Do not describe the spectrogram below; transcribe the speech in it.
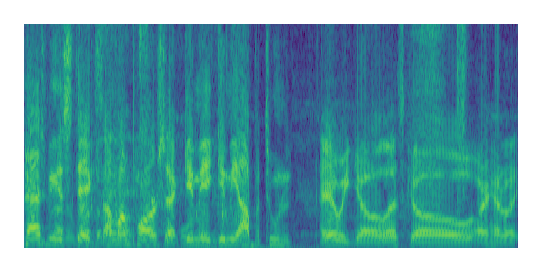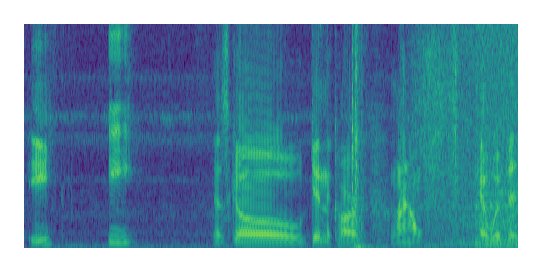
Pass me the sticks. I'm on the trucks, Parsec. Give me, give me opportunity. There we go. Let's go. All right, how do I E? E. Let's go. Get in the car, Ralph. Yeah, whip it.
